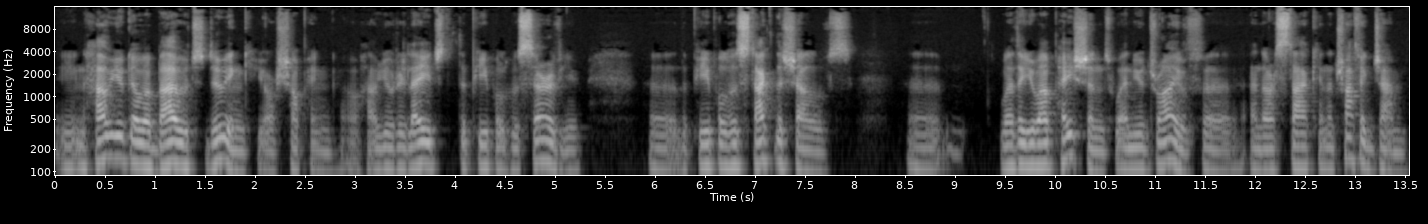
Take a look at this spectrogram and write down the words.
in how you go about doing your shopping, or how you relate to the people who serve you, uh, the people who stack the shelves, uh, whether you are patient when you drive uh, and are stuck in a traffic jam.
